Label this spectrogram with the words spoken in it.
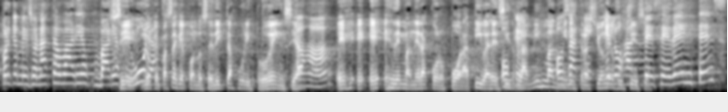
Porque mencionaste varias, varias sí, figuras. Lo que pasa es que cuando se dicta jurisprudencia es, es, de manera corporativa, es decir, la misma administración o sea, que, de justicia. Los antecedentes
